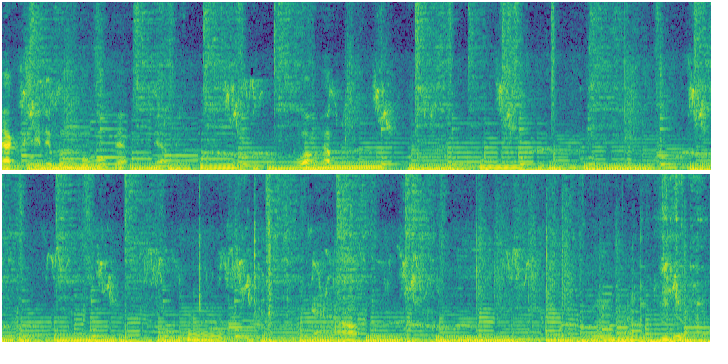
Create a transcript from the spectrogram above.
ยักสิได้เบิ้งบุบแบบเดี๋ยวนี้ วงครับแก้วอืมที่เดิมที่เดิม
